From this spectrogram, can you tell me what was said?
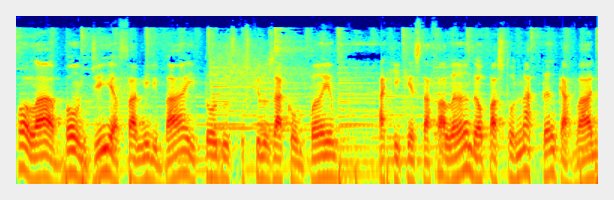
Olá, bom dia família Ba e todos os que nos acompanham. Aqui quem está falando é o pastor Natan Carvalho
